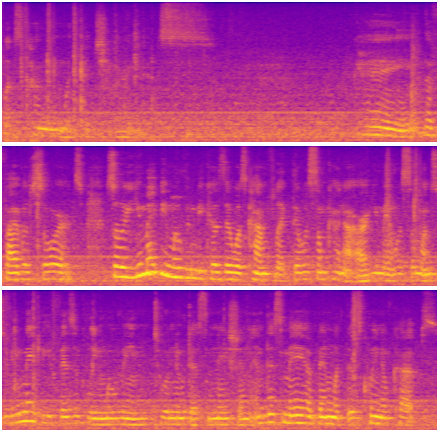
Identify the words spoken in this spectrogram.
What's coming with the chariots? Okay, the Five of Swords. So you may be moving because there was conflict. There was some kind of argument with someone. So you may be physically moving to a new destination. And this may have been with this Queen of Cups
